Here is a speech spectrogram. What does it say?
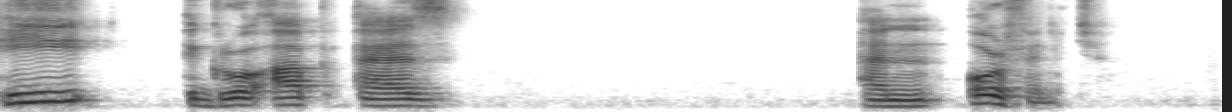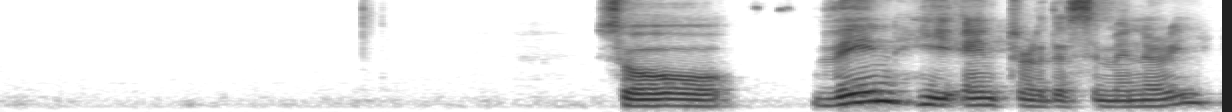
he grew up as an orphanage. So then he entered the seminary,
